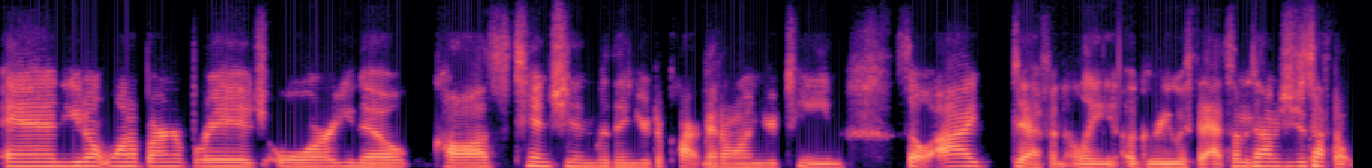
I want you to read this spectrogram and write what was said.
and you don't want to burn a bridge or, you know, cause tension within your department or on your team. So I definitely agree with that. Sometimes you just have to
